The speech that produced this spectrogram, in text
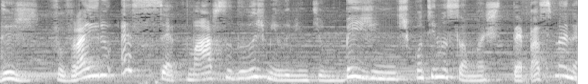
de fevereiro a 7 de março de 2021. Beijinhos, continuação, até para a semana.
